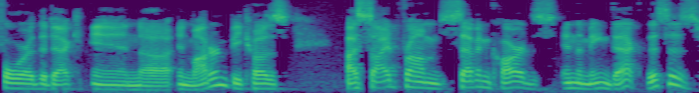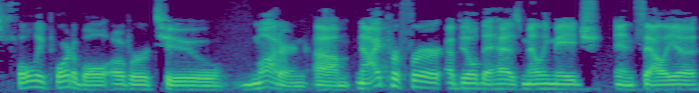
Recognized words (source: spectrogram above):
for the deck in uh, in modern because aside from seven cards in the main deck, this is fully portable over to modern. Um, now, I prefer a build that has Meddling Mage and Thalia.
